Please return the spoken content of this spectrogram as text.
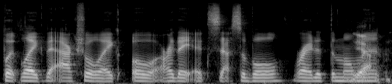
but like the actual like, oh, are they accessible right at the moment?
